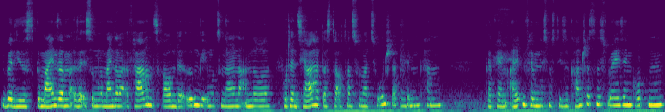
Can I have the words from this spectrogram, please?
Über dieses gemeinsame, also ist so ein gemeinsamer Erfahrensraum, der irgendwie emotional eine andere Potenzial hat, dass da auch Transformation stattfinden mhm. kann. Es gab ja im alten Feminismus diese Consciousness-Raising-Gruppen,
